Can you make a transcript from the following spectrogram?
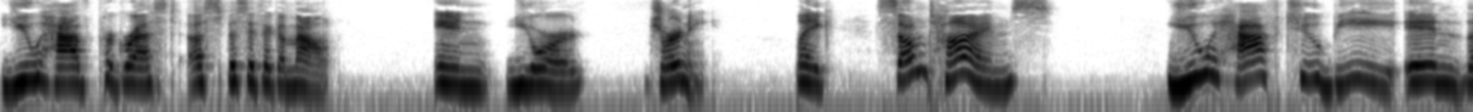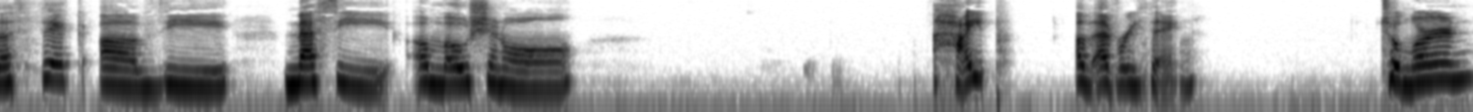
you have progressed a specific amount in your journey. Like, sometimes you have to be in the thick of the messy, emotional hype of everything to learn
